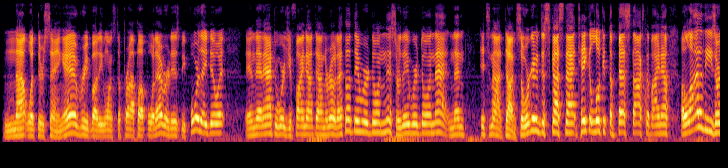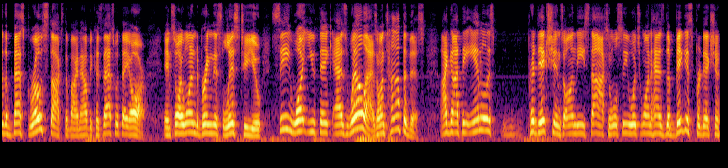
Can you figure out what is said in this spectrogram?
not what they're saying. Everybody wants to prop up whatever it is before they do it, and then afterwards you find out down the road, I thought they were doing this or they were doing that, and then it's not done. So we're going to discuss that. Take a look at the best stocks to buy now. A lot of these are the best growth stocks to buy now because that's what they are. And so I wanted to bring this list to you. See what you think as well as on top of this. I got the analyst predictions on these stocks, and we'll see which one has the biggest prediction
